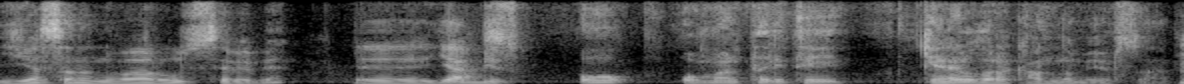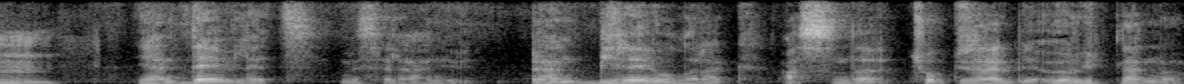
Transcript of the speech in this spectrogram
yasanın varoluş sebebi e, ya biz o o mantaliteyi genel olarak anlamıyoruz abi. Yani devlet mesela hani ben birey olarak aslında çok güzel bir örgütlenme o.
